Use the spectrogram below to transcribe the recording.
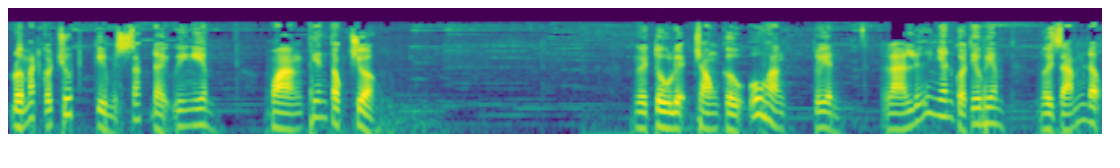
đôi mắt có chút kìm sắc đầy uy nghiêm. Hoàng thiên tộc trưởng Người tu luyện trong cửu ú hoàng tuyền là nữ nhân của tiêu viêm, người dám động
